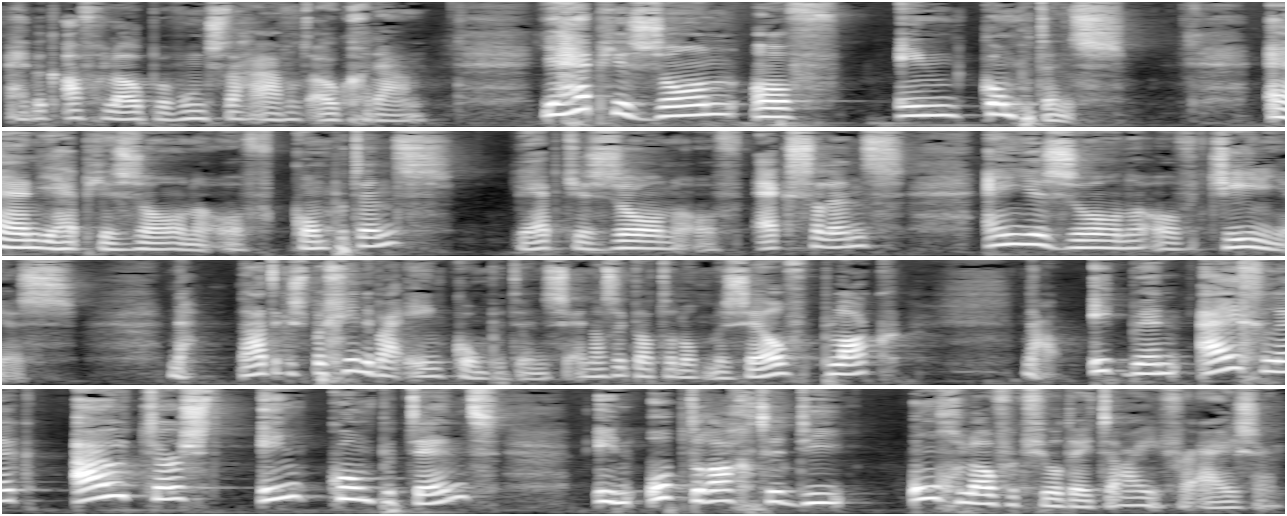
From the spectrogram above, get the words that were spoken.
Heb ik afgelopen woensdagavond ook gedaan. Je hebt je zone of incompetence. En je hebt je zone of competence. Je hebt je zone of excellence. En je zone of genius. Nou, laat ik eens beginnen bij incompetence. En als ik dat dan op mezelf plak. Nou, ik ben eigenlijk uiterst incompetent in opdrachten die ongelooflijk veel detail vereisen.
